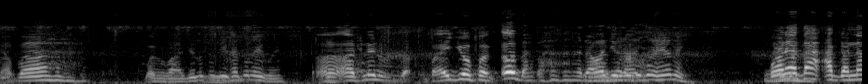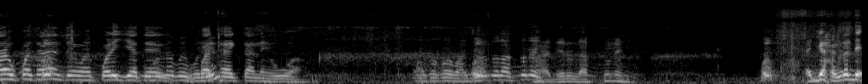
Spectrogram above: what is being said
બાપા. પગ વાજેલું તો દેખાતું નહીં કોઈ. આટલે પાઈ ગયો પગ. ઓ બાપા રાવાજી તો હે નહીં. પડ્યા તા આ ગન્નારા ઉપર ચડે ને તે પડી ગયા તે ઊભા થાય એકતા નહીં હોવા. આ તો કોઈ વાજેલું તો લાગતું નહીં. હાજરું લાગતું નહીં. આજે હંગર દે.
